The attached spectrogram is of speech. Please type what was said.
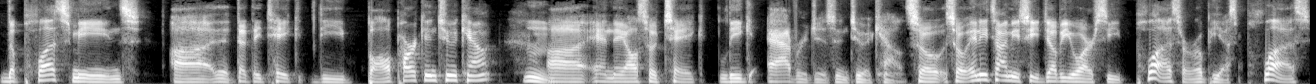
the plus means uh, that they take the ballpark into account Hmm. uh, and they also take league averages into account. So, so anytime you see WRC plus or OPS plus,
